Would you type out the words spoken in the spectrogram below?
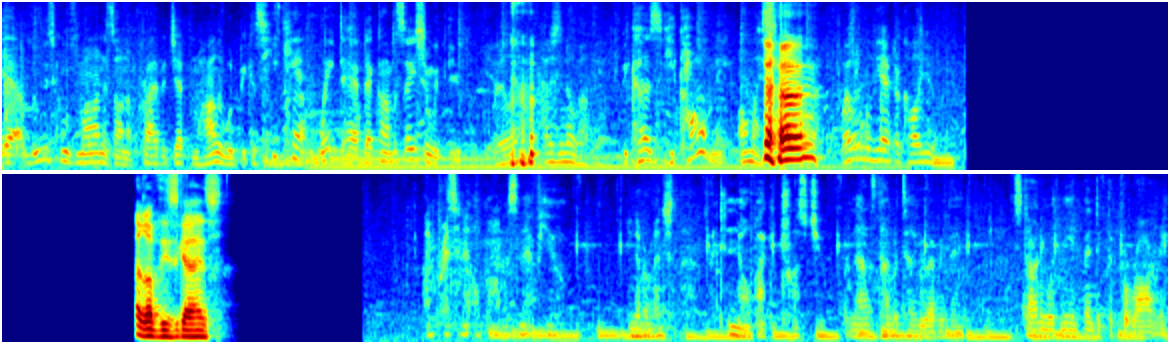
Yeah, Luis Guzman is on a private jet from Hollywood because he can't wait to have that conversation with you. Really? How does he know about me? Because he called me on my cell. Why would a movie actor call you? I love these guys. I'm President Obama's nephew. You never mentioned that. I didn't know if I could trust you, but now it's time to tell you everything. Starting with me inventing the Ferrari.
